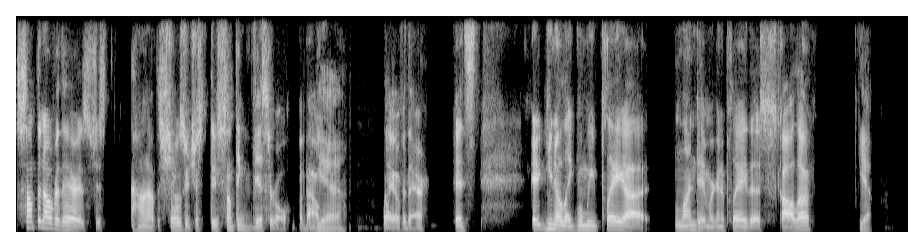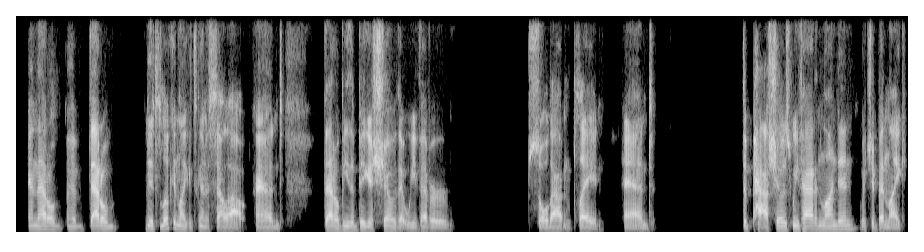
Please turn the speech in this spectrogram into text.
something over there is just I don't know. The shows are just there's something visceral about yeah play over there. It's it, you know like when we play uh London, we're gonna play the Scala. Yeah, and that'll that'll it's looking like it's gonna sell out, and that'll be the biggest show that we've ever sold out and played. And the past shows we've had in London, which have been like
